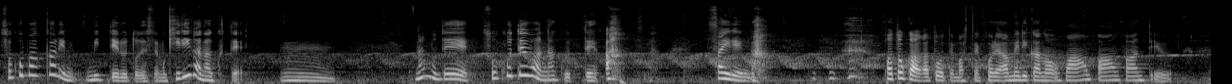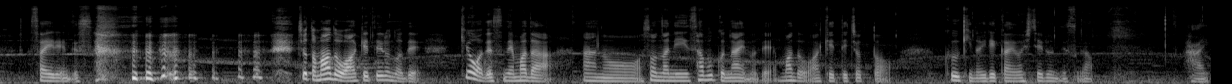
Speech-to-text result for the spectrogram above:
そこばっかり見てるとですねもうキリがなくて。うん。なのでそこではなくてあサイレンが。パトカーが通ってましたねこれアメリカのファンファンファンっていうサイレンです。ちょっと窓を開けてるので今日はですねまだあのそんなに寒くないので窓を開けてちょっと空気の入れ替えをしてるんですがはい、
